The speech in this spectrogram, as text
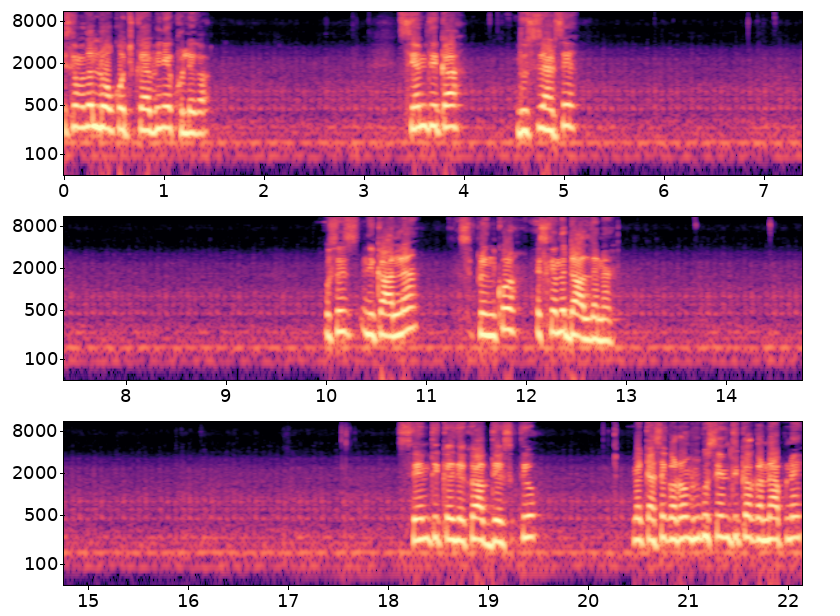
इसका मतलब लॉक हो चुका है, अभी नहीं खुलेगा। सेम तरीका दूसरी साइड से। उसे निकालना है स्प्रिंग को, इसके अंदर डाल देना है। सेम तरीका देखो, आप देख सकते हो। मैं कैसे कर रहा हूँ, बिल्कुल सेम तरीका करना है अपने।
